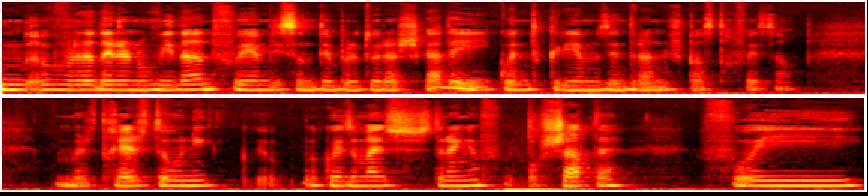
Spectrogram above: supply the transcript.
a verdadeira novidade foi a medição de temperatura à chegada e quando queríamos entrar no espaço de refeição. Mas de resto, a única a coisa mais estranha f- ou chata foi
